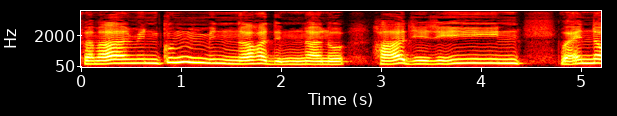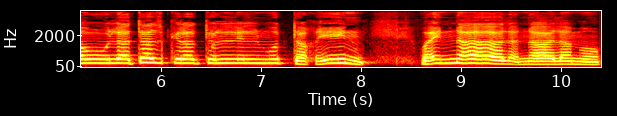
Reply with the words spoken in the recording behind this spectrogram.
فما منكم من أحد عنه حاجزين وإنه لتذكرة للمتقين وإنا لنعلم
